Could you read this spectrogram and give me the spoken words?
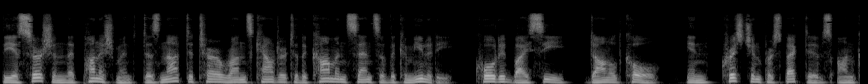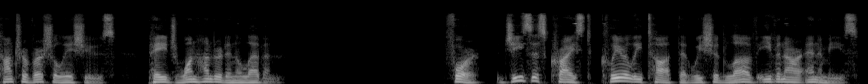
the assertion that punishment does not deter runs counter to the common sense of the community, quoted by C. Donald Cole, in Christian Perspectives on Controversial Issues, page 111. 4. Jesus Christ clearly taught that we should love even our enemies,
